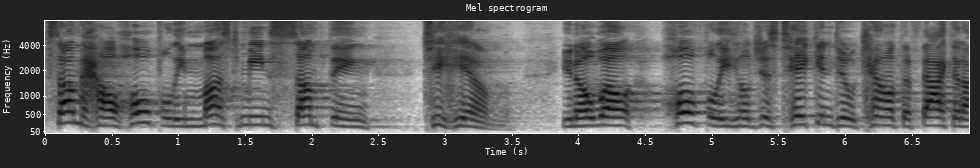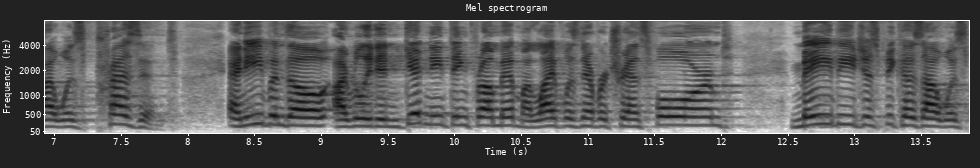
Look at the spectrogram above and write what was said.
somehow, hopefully, must mean something to Him. You know, well, hopefully, He'll just take into account the fact that I was present. And even though I really didn't get anything from it, my life was never transformed, maybe just because I was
